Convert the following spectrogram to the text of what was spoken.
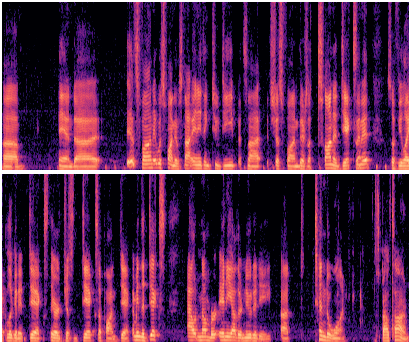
Um, and uh, it's fun. It was fun. It was not anything too deep. It's not, it's just fun. There's a ton of dicks in it. So if you like looking at dicks, they're just dicks upon dick. I mean, the dicks outnumber any other nudity uh, 10 to 1. It's about time.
